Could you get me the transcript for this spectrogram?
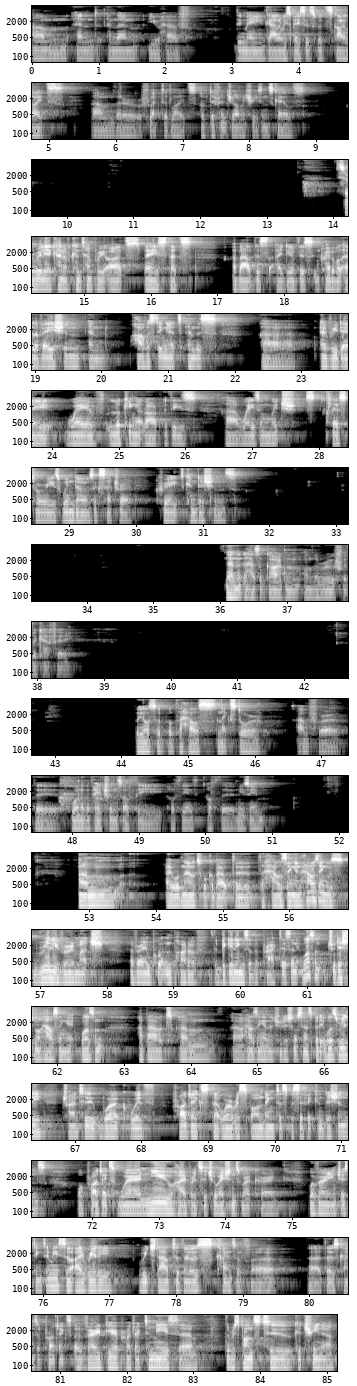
Um, and, and then you have the main gallery spaces with skylights um, that are reflected lights of different geometries and scales. So, really, a kind of contemporary art space that's about this idea of this incredible elevation and harvesting it, and this uh, everyday way of looking at art with these uh, ways in which clerestories, windows, etc., create conditions. Then it has a garden on the roof with a cafe. We also built a house next door um, for the one of the patrons of the of the of the museum. Um, I will now talk about the the housing, and housing was really very much a very important part of the beginnings of the practice, and it wasn't traditional housing. It wasn't about um, uh, housing in the traditional sense, but it was really trying to work with projects that were responding to specific conditions or projects where new hybrid situations were occurring were very interesting to me. So I really reached out to those kinds of uh, uh, those kinds of projects. A very dear project to me is um, the response to Katrina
